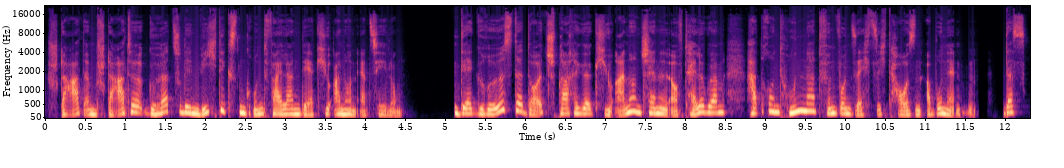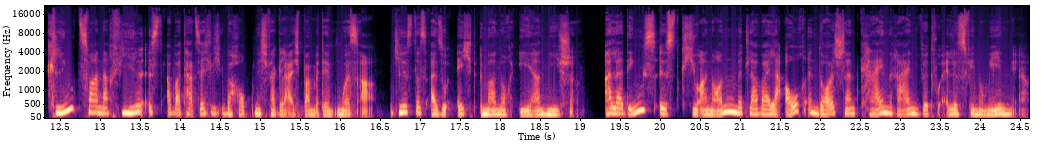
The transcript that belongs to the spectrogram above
Staat im Staate, gehört zu den wichtigsten Grundpfeilern der QAnon-Erzählung. Der größte deutschsprachige QAnon-Channel auf Telegram hat rund 165.000 Abonnenten. Das klingt zwar nach viel, ist aber tatsächlich überhaupt nicht vergleichbar mit den USA. Hier ist das also echt immer noch eher Nische. Allerdings ist QAnon mittlerweile auch in Deutschland kein rein virtuelles Phänomen mehr.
